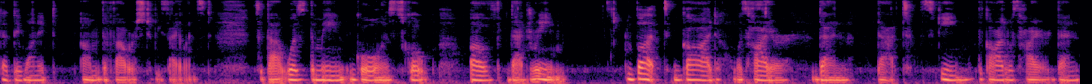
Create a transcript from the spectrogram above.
that they wanted um, the flowers to be silenced. So that was the main goal and scope of that dream. But god was higher than that scheme. The god was higher than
